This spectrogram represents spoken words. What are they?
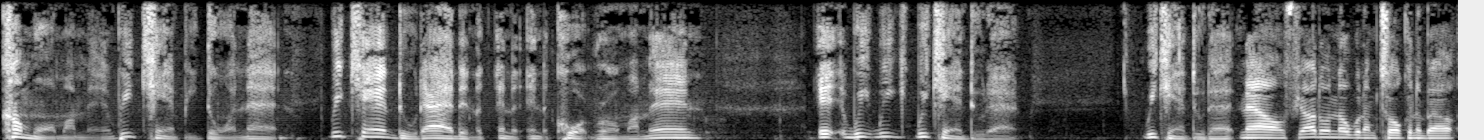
come on, my man, we can't be doing that. We can't do that in the in the, in the courtroom, my man. It, we we we can't do that. We can't do that. Now, if y'all don't know what I'm talking about,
